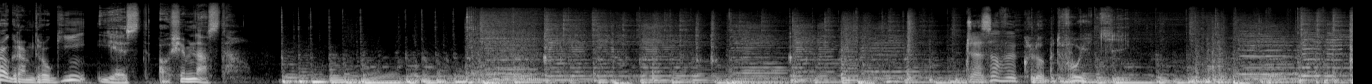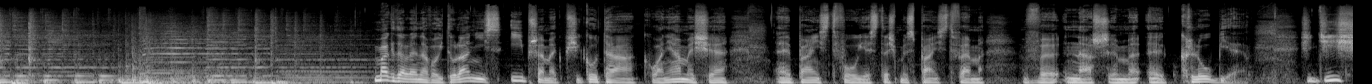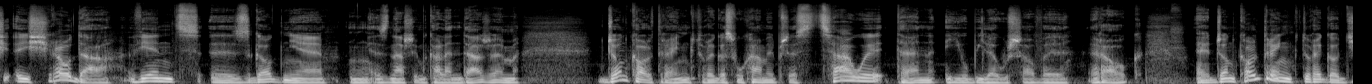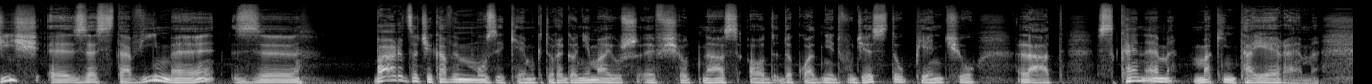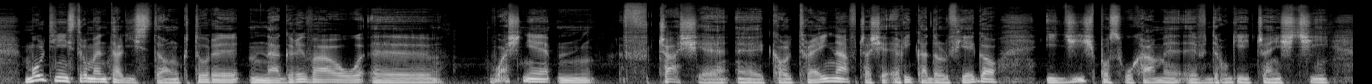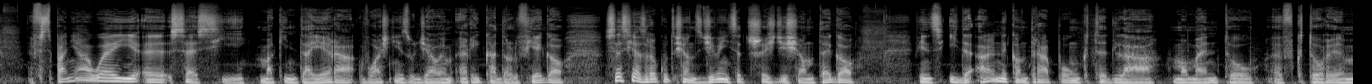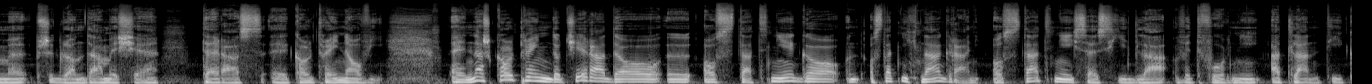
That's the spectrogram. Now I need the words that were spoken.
Program drugi jest osiemnasta. Jazzowy klub dwójki. Magdalena Wojtulanis i Przemek Psikuta. Kłaniamy się e, Państwu. Jesteśmy z Państwem w naszym e, klubie. Dziś środa, więc e, zgodnie mm, z naszym kalendarzem John Coltrane, którego słuchamy przez cały ten jubileuszowy rok. John Coltrane, którego dziś zestawimy z bardzo ciekawym muzykiem, którego nie ma już e, wśród nas od dokładnie 25 lat, z Kenem McIntyrem, multiinstrumentalistą, który nagrywał e, właśnie mm, w czasie e, Coltrane'a, w czasie Erika Dolfiego i dziś posłuchamy w drugiej części wspaniałej e, sesji McIntyre'a właśnie z udziałem Erika Dolfiego. Sesja z roku 1960 więc idealny kontrapunkt dla momentu, w którym przyglądamy się teraz e, Coltrane'owi. E, nasz Coltrane dociera do ostatniego, ostatnich nagrań, ostatniej sesji dla wytwórni Atlantic.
